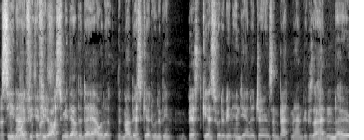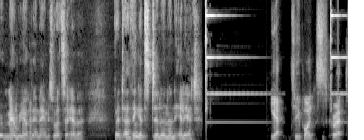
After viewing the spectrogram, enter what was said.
There's See now, if, I if you'd asked me the other day, I would have. My best guess would have been best guess would have been Indiana Jones and Batman because I had no memory of their names whatsoever. But I think it's Dylan and Elliot. yeah, two points, correct.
